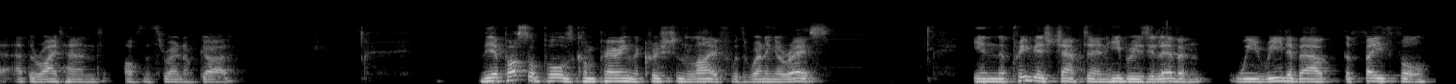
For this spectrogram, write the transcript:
at the right hand of the throne of God. The Apostle Paul's comparing the Christian life with running a race. In the previous chapter in Hebrews 11, we read about the faithful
